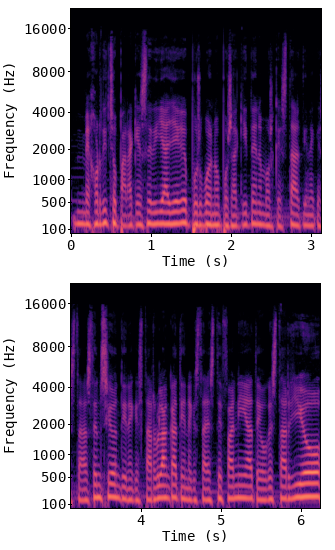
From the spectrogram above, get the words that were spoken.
mejor dicho, para que ese día llegue, pues bueno, pues aquí tenemos que estar. Tiene que estar Ascensión, tiene que estar Blanca, tiene que estar Estefanía, tengo que estar yo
